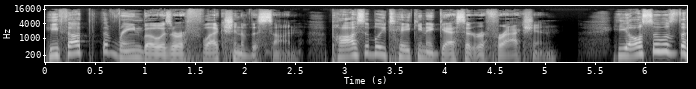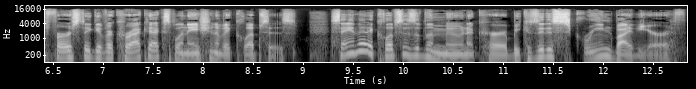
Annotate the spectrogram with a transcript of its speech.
He thought that the rainbow is a reflection of the sun, possibly taking a guess at refraction. He also was the first to give a correct explanation of eclipses, saying that eclipses of the moon occur because it is screened by the earth,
